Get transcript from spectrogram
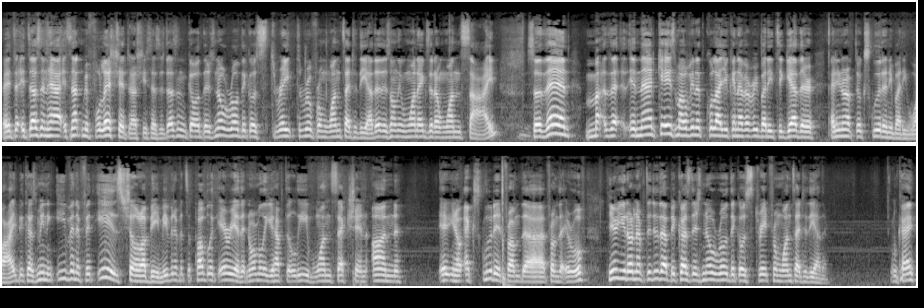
it, it doesn't have. It's not mifuleshet. Rashi says it doesn't go. There's no road that goes straight through from one side to the other. There's only one exit on one side. Mm. So then, in that case, marvinat kula, you can have everybody together, and you don't have to exclude anybody. Why? Because meaning, even if it is shel rabim, even if it's a public area that normally you have to leave one section un you know excluded from the from the eruv. Here you don't have to do that because there's no road that goes straight from one side to the other. Okay,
